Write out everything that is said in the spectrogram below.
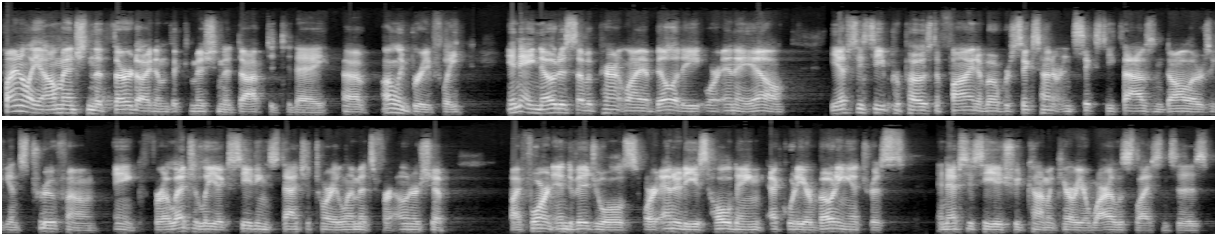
Finally, I'll mention the third item the Commission adopted today, uh, only briefly. In a notice of apparent liability, or NAL, the FCC proposed a fine of over $660,000 against Truphone Inc., for allegedly exceeding statutory limits for ownership by foreign individuals or entities holding equity or voting interests in FCC issued common carrier wireless licenses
